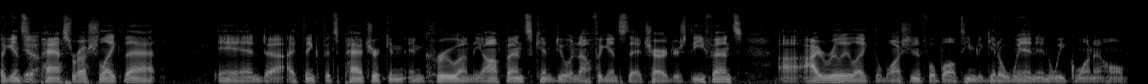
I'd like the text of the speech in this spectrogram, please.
against yeah. a pass rush like that. And uh, I think Fitzpatrick and, and, crew on the offense can do enough against that Chargers defense. Uh, I really like the Washington football team to get a win in week one at home.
